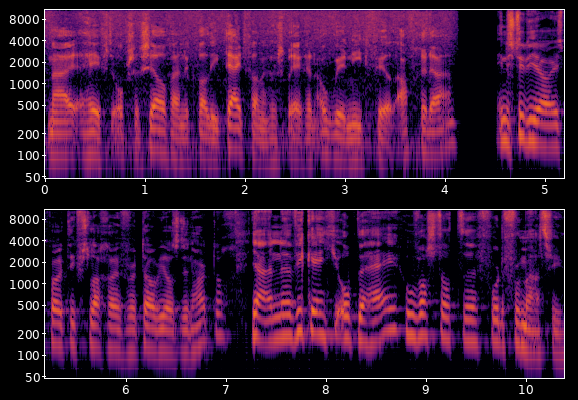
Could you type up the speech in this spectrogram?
maar heeft op zichzelf aan de kwaliteit van de gesprekken ook weer niet veel afgedaan. In de studio is politiek verslaggever Tobias Den Hartog. Ja, een weekendje op de hei. Hoe was dat uh, voor de formatie?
